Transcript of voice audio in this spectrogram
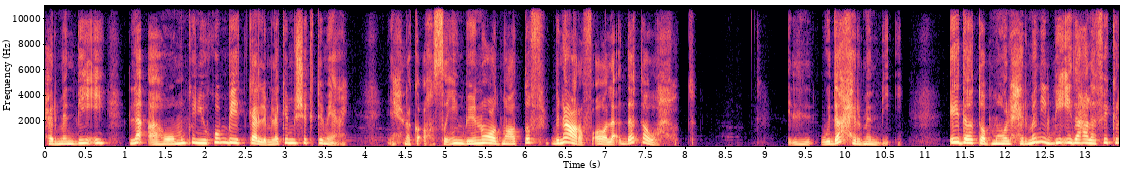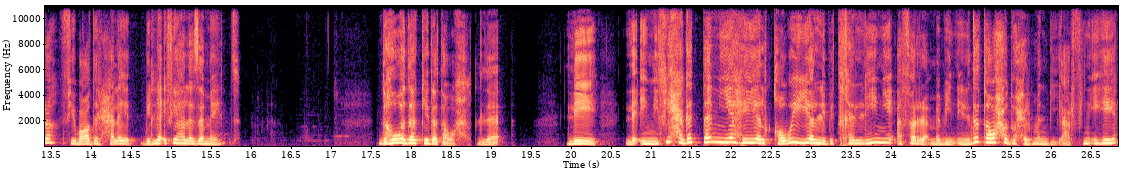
حرمان بيئي لا هو ممكن يكون بيتكلم لكن مش اجتماعي. إحنا كأخصائيين بنقعد مع الطفل بنعرف آه لا ده توحد. وده حرمان بيئي. إيه ده؟ طب ما هو الحرمان البيئي ده على فكرة في بعض الحالات بنلاقي فيها لزمات. ده هو ده كده توحد لا. ليه؟ لأن في حاجات تانية هي القوية اللي بتخليني أفرق ما بين ان ده توحد وحرمان بيئي عارفين إيه هي؟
